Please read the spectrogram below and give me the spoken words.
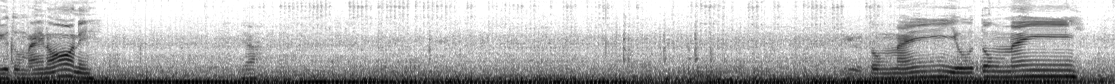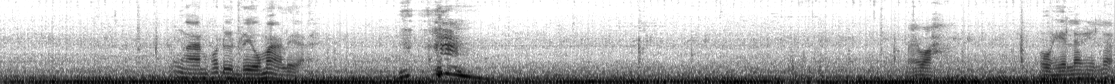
อยู่ตรงไหนเนาะนี่เดี๋ยวอยู่ตรงไหนอยู่ตรงไหนงานเขาเดินเร็วมากเลยอะไหนวะโอ้เห็นแล้วเห็นแล้ว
